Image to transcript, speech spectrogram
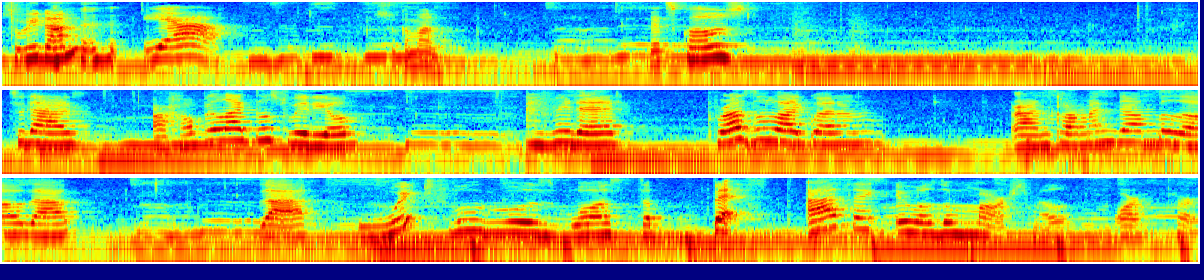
So we're done. yeah. So come on. Let's close. So guys, I hope you like this video. If you did, press the like button and comment down below that that which food was was the best. I think it was the marshmallow for her.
